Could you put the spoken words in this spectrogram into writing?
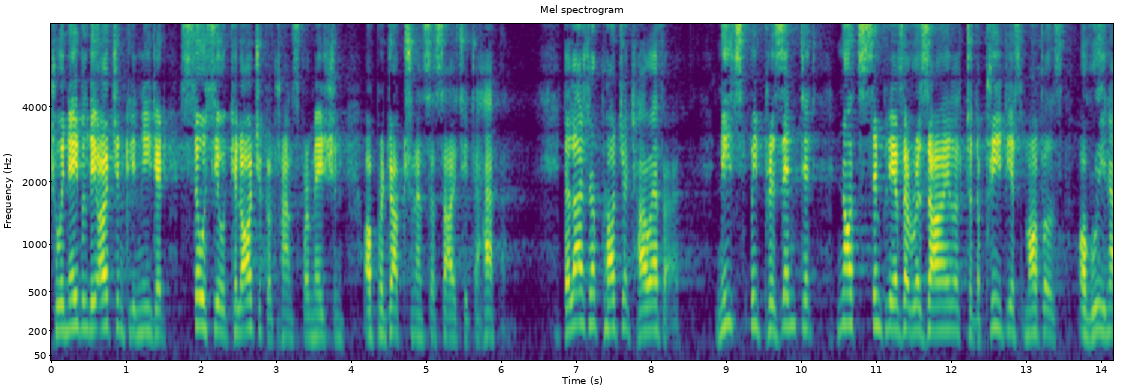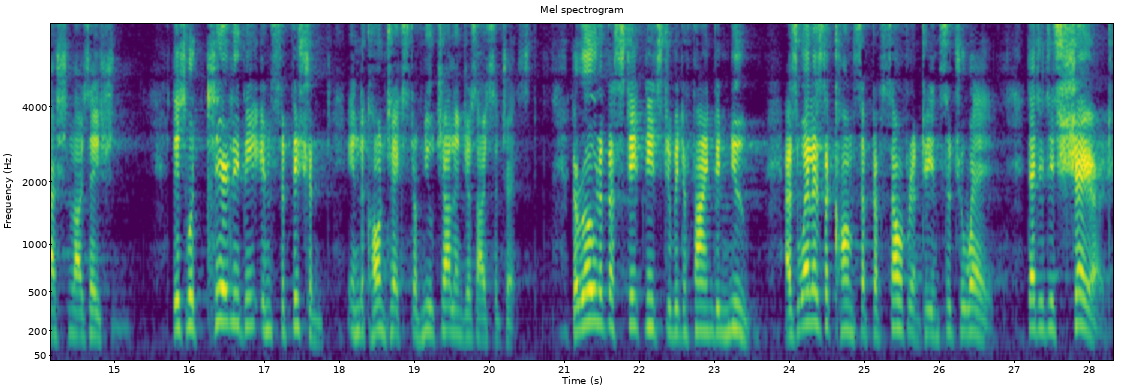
to enable the urgently needed socio ecological transformation of production and society to happen. The latter project, however, needs to be presented not simply as a resile to the previous models of renationalisation. This would clearly be insufficient in the context of new challenges, I suggest. The role of the state needs to be defined anew, as well as the concept of sovereignty in such a way that it is shared,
